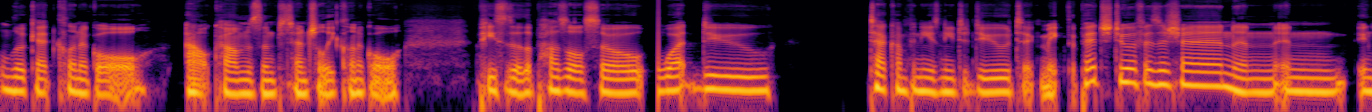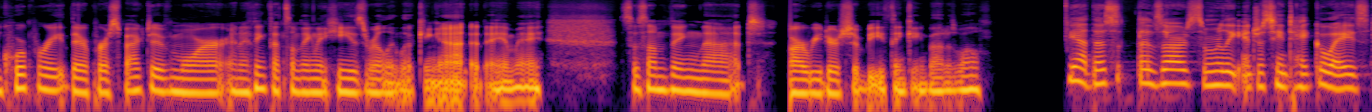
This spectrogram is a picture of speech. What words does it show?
look at clinical outcomes and potentially clinical pieces of the puzzle. So, what do tech companies need to do to make the pitch to a physician and, and incorporate their perspective more? And I think that's something that he's really looking at at AMA. So, something that our readers should be thinking about as well. Yeah, those those are some really interesting takeaways.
